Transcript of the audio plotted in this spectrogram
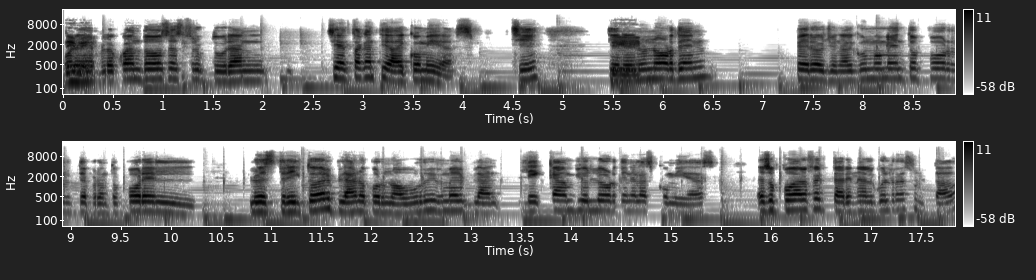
Por ejemplo, cuando se estructuran cierta cantidad de comidas, ¿sí? Tienen un orden, pero yo en algún momento, por de pronto por el, lo estricto del plan o por no aburrirme del plan, le cambio el orden a las comidas. ¿Eso puede afectar en algo el resultado?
